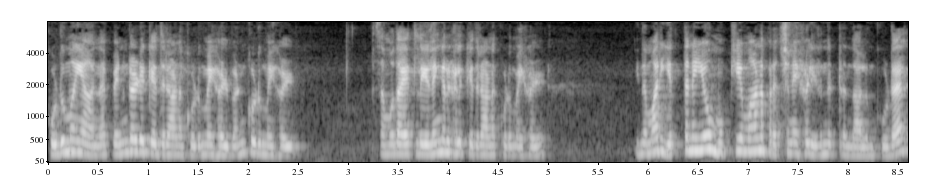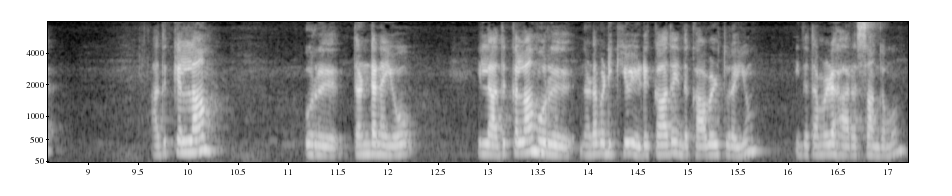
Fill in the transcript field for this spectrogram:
கொடுமையான பெண்களுக்கு எதிரான கொடுமைகள் வன்கொடுமைகள் சமுதாயத்தில் இளைஞர்களுக்கு எதிரான கொடுமைகள் இந்த மாதிரி எத்தனையோ முக்கியமான பிரச்சனைகள் இருந்துட்டு இருந்தாலும் கூட அதுக்கெல்லாம் ஒரு தண்டனையோ இல்லை அதுக்கெல்லாம் ஒரு நடவடிக்கையோ எடுக்காத இந்த காவல்துறையும் இந்த தமிழக அரசாங்கமும்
